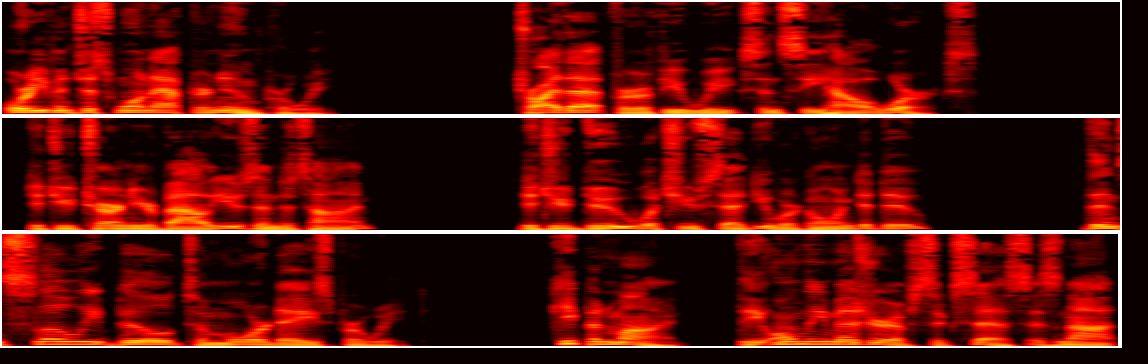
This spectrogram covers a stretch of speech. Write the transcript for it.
or even just one afternoon per week. Try that for a few weeks and see how it works. Did you turn your values into time? Did you do what you said you were going to do? Then slowly build to more days per week. Keep in mind, the only measure of success is not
